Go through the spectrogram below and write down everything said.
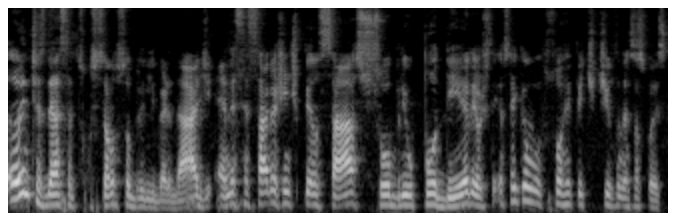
antes dessa discussão sobre liberdade, é necessário a gente pensar sobre o poder. Eu, eu sei que eu sou repetitivo nessas coisas,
